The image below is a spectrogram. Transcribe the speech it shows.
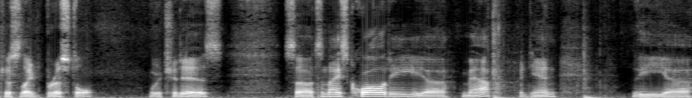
Just like Bristol, which it is. So it's a nice quality uh, map. Again, the uh,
